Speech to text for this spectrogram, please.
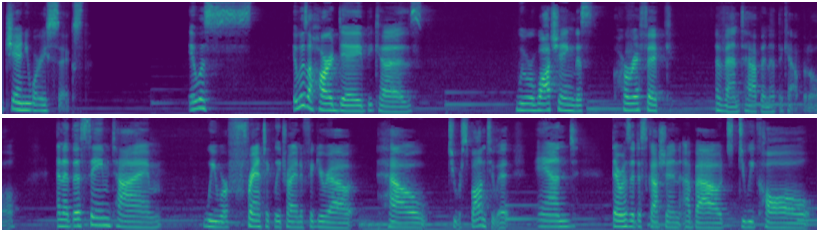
January 6th. It was it was a hard day because we were watching this horrific event happen at the Capitol. And at the same time, we were frantically trying to figure out how to respond to it. And there was a discussion about do we call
